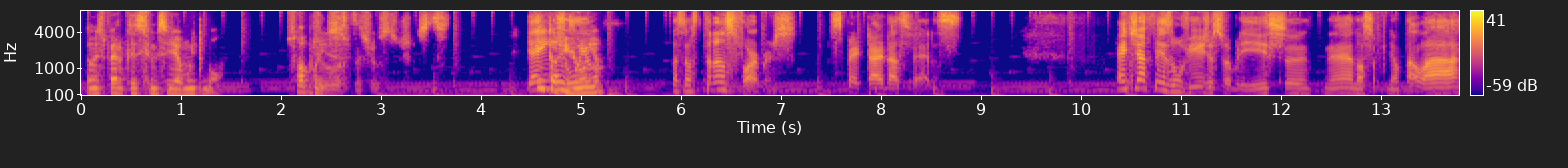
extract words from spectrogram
Então eu espero que esse filme seja muito bom. Só por isso. Justo, justo, justo. E aí, Então, em em junho, junho, nós temos Transformers Despertar das Feras. A gente já fez um vídeo sobre isso, né? Nossa opinião tá lá.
